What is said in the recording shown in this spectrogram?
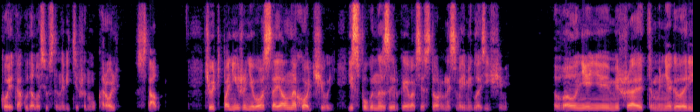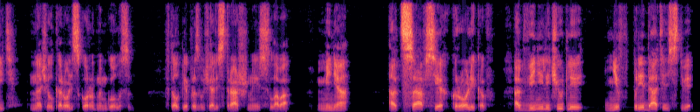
кое-как удалось установить тишину. Король встал. Чуть пониже него стоял находчивый, испуганно зыркая во все стороны своими глазищами. «Волнение мешает мне говорить», — начал король скорбным голосом. В толпе прозвучали страшные слова. «Меня, отца всех кроликов обвинили чуть ли не в предательстве.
